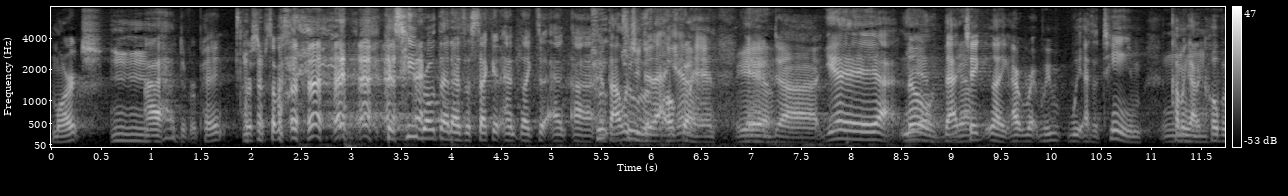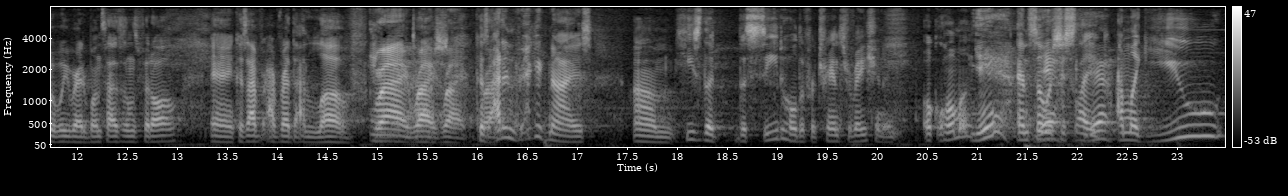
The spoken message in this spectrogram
March. Mm-hmm. I had to repent for some stuff because he wrote that as a second, an- like to, uh, To- anthology to that. okay. Yeah, man. Yeah. And uh, yeah, yeah, yeah, yeah. No, Yeah, that yeah. take like I read, we, we as a team coming Mm-hmm. out of COVID, we read One Size Doesn't Fit All, and because I've, I've read that, I love. Right, right, right, Because I didn't recognize. Um, he's the, the seed holder for transformation in Oklahoma. Yeah, And so it's just like, yeah. I'm like, you,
